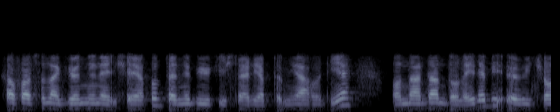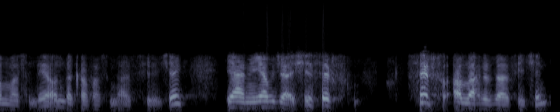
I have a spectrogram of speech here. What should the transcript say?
kafasına, gönlüne şey yapıp da ne büyük işler yaptım yahu diye onlardan dolayı da bir övünç olmasın diye onu da kafasından silecek. Yani yapacağı işi sırf sırf Allah rızası için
